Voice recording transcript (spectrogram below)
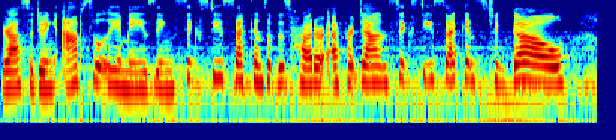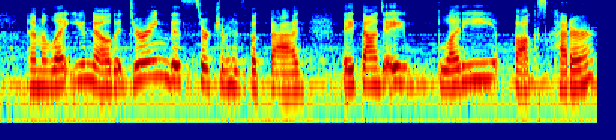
You're also doing absolutely amazing. 60 seconds of this harder effort down, 60 seconds to go. And I'm going to let you know that during this search of his book bag, they found a bloody box cutter.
